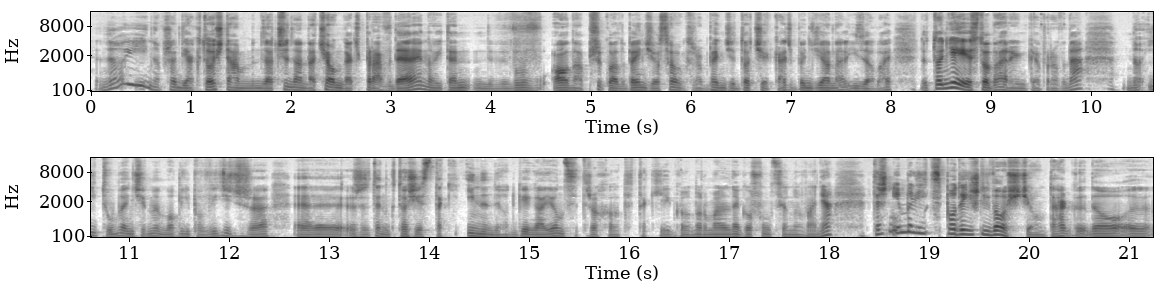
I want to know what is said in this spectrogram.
No i na przykład jak ktoś tam zaczyna naciągać prawdę, no i ten WWO na przykład będzie osobą, która będzie dociekać, będzie analizować, no to nie jest to na rękę, prawda? No i tu będziemy mogli powiedzieć, że, e, że ten ktoś jest taki inny, odbiegający trochę od takiego normalnego funkcjonowania, też nie mylić z podejrzliwością, tak? No, e,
